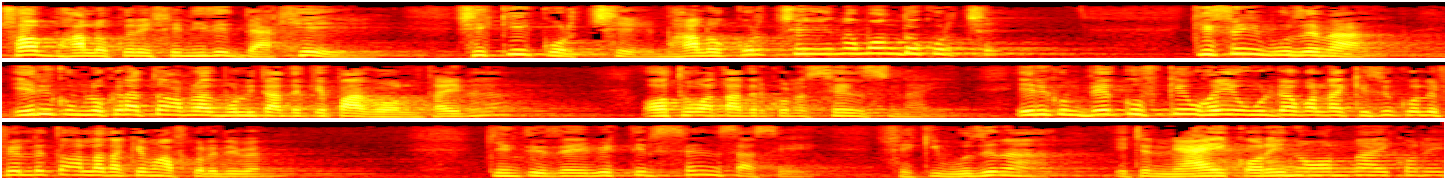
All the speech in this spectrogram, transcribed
সব ভালো করে সে নিজে দেখে, সে কি করছে, ভালো করছে না মন্দ করছে? কিছুই বুঝে না। এরকম লোকেরা তো আমরা বলি তাদেরকে পাগল, তাই না? অথবা তাদের কোনো সেন্স নাই। এরকম বেকুফ কেউ হয়ে উল্টাপাল্টা কিছু করে ফেললে তো আল্লাহ তাকে মাফ করে দিবেন। কিন্তু যে ব্যক্তির সেন্স আছে, সে কি বুঝে না? এটা ন্যায় করে না অন্যায় করে?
